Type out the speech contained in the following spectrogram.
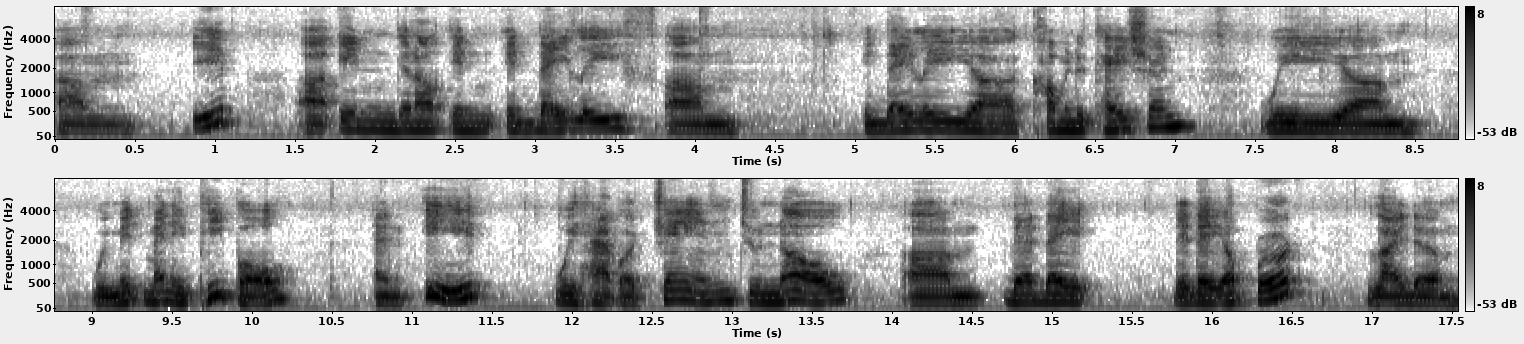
um, if uh, in you know in in daily um, in daily uh, communication we um, we meet many people and if we have a chance to know um, their day the day of birth like the,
